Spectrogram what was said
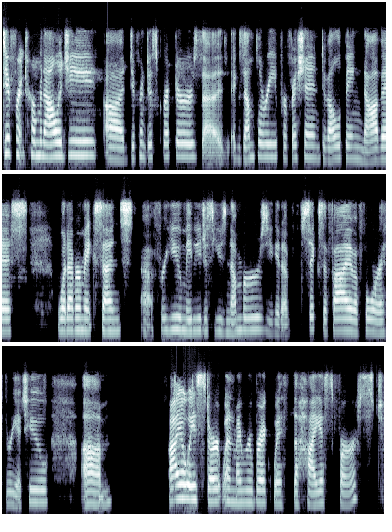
different terminology, uh, different descriptors, uh, exemplary, proficient, developing, novice, whatever makes sense uh, for you. Maybe you just use numbers. You get a six, a five, a four, a three, a two. Um, I always start when my rubric with the highest first.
